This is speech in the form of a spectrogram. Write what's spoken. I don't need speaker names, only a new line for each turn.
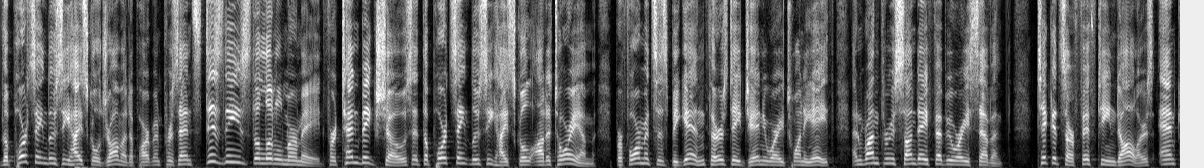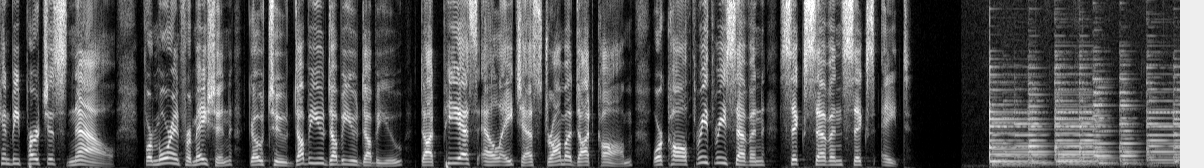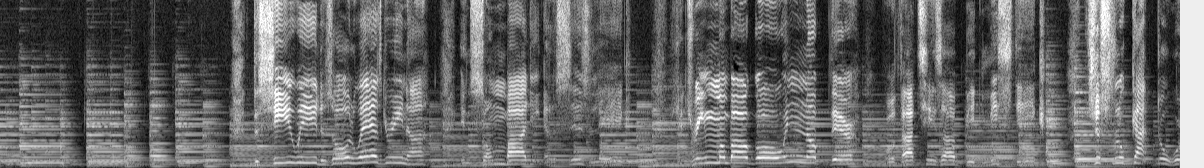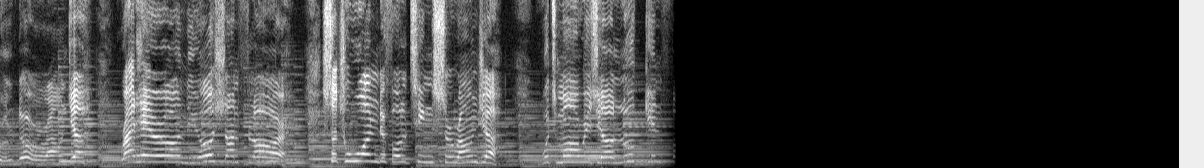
The Port St. Lucie High School Drama Department presents Disney's The Little Mermaid for 10 big shows at the Port St. Lucie High School Auditorium. Performances begin Thursday, January 28th and run through Sunday, February 7th. Tickets are $15 and can be purchased now. For more information, go to www.pslhsdrama.com or call 337 6768.
The seaweed is always greener in somebody else's lake. You dream about going up there, well, that is a big mistake. Just look at the world around you, right here on the ocean floor. Such wonderful things surround you. What more is you looking for?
